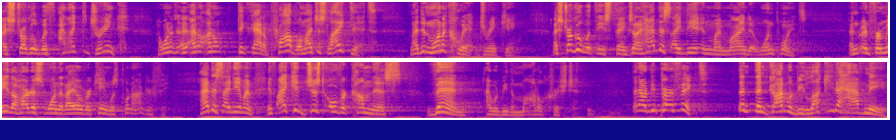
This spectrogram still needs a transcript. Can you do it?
I, struggled with, I like to drink. I, wanted to, I, don't, I don't think I had a problem. I just liked it. And I didn't want to quit drinking. I struggled with these things, and I had this idea in my mind at one point. And, and for me, the hardest one that I overcame was pornography. I had this idea in mind if I could just overcome this, then I would be the model Christian. Then I would be perfect. Then, then God would be lucky to have me.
